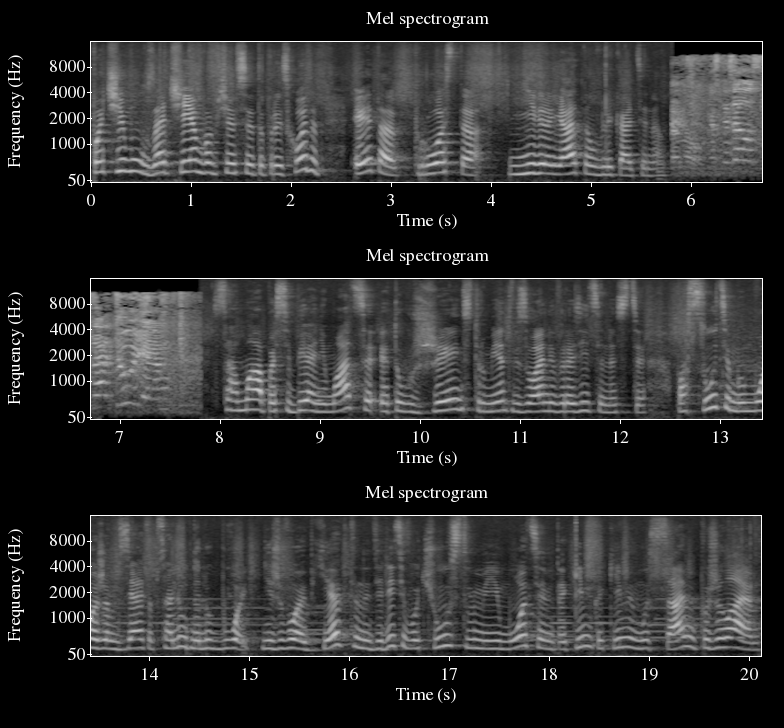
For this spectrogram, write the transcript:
почему, зачем вообще все это происходит, это просто невероятно увлекательно. Сама по себе анимация — это уже инструмент визуальной выразительности. По сути, мы можем взять абсолютно любой неживой объект и наделить его чувствами и эмоциями такими, какими мы сами пожелаем.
